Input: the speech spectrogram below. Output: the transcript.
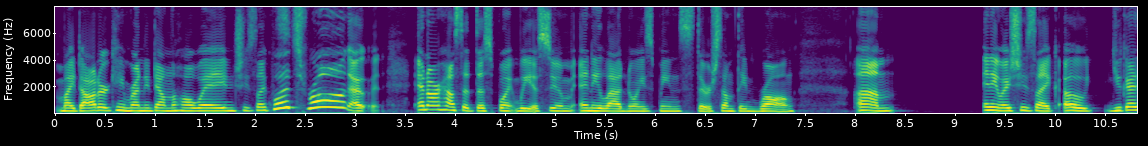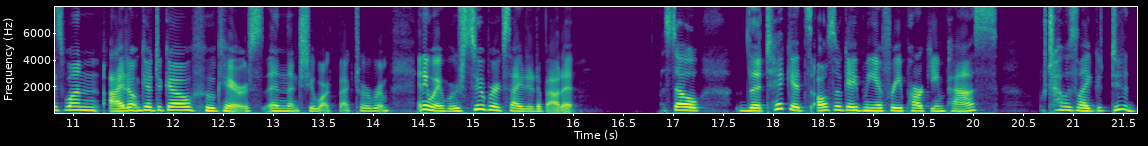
my daughter came running down the hallway, and she's like, "What's wrong?" I, in our house at this point, we assume any loud noise means there's something wrong. Um, anyway, she's like, "Oh, you guys won. I don't get to go. Who cares?" And then she walked back to her room. Anyway, we're super excited about it. So the tickets also gave me a free parking pass, which I was like, "Dude,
